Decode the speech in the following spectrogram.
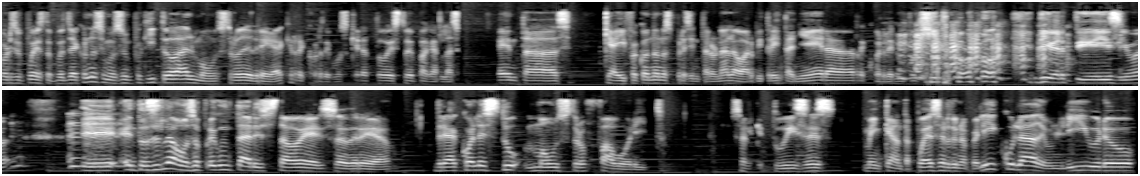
Por supuesto, pues ya conocimos un poquito al monstruo de Drea, que recordemos que era todo esto de pagar las cuentas, que ahí fue cuando nos presentaron a la Barbie treintañera, recuerden un poquito, divertidísima. Eh, entonces le vamos a preguntar esta vez a Drea, Drea, ¿cuál es tu monstruo favorito? O sea, el que tú dices, me encanta, puede ser de una película, de un libro,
